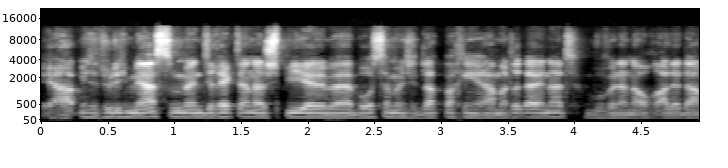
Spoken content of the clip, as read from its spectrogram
Ja, hat mich natürlich im ersten Moment direkt an das Spiel bei Borussia Mönchengladbach gegen Real Madrid erinnert, wo wir dann auch alle da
